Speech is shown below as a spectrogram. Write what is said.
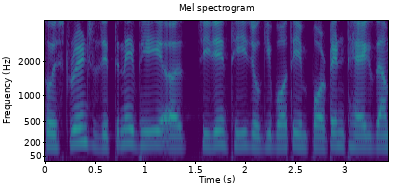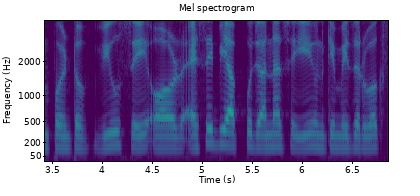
तो स्टूडेंट्स जितने भी चीज़ें थी जो कि बहुत ही इंपॉर्टेंट है एग्ज़ाम पॉइंट ऑफ़ व्यू से और ऐसे भी आपको जानना चाहिए उनके मेजर वर्क्स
